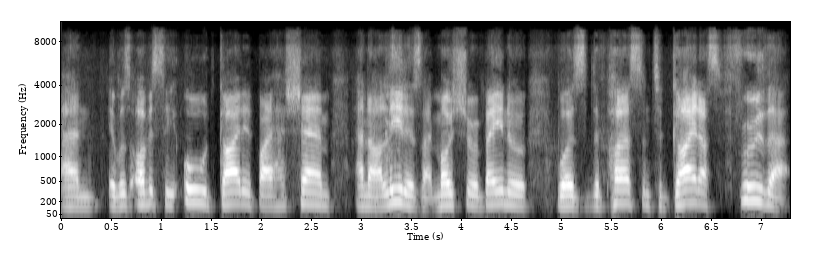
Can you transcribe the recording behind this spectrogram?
and it was obviously all guided by Hashem and our leaders, like Moshe Rabbeinu was the person to guide us through that,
